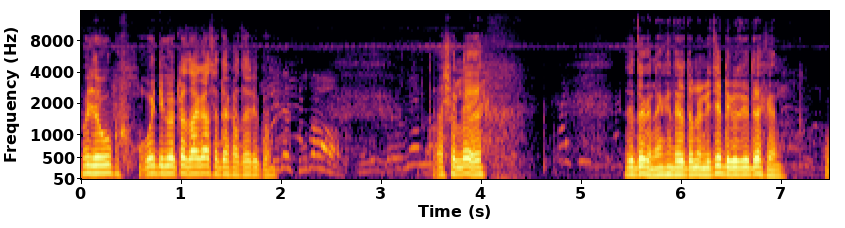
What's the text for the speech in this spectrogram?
ওই যে উপ- ওই দিকে একটা জায়গা আছে দেখা যায় এরকম। আসলে যে দেখেন এখান থেকে তোমরা নিচের দিকে যদি দেখেন ও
